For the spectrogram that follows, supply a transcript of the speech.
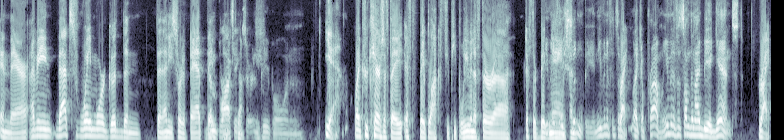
in there i mean that's way more good than than any sort of bad they've blocking certain people and yeah like who cares if they if they block a few people even if they're uh if they're big even if they names and- shouldn't be, and even if it's a, Right. like a problem, even if it's something I'd be against. Right.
